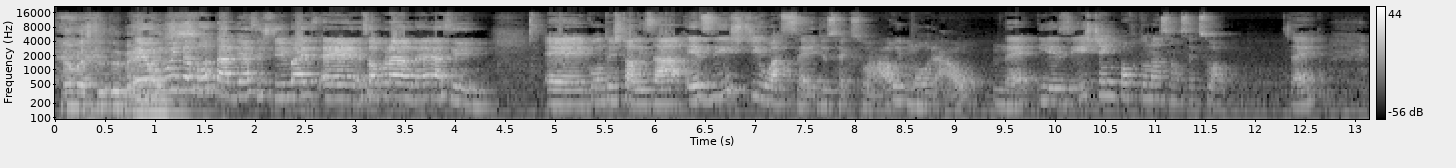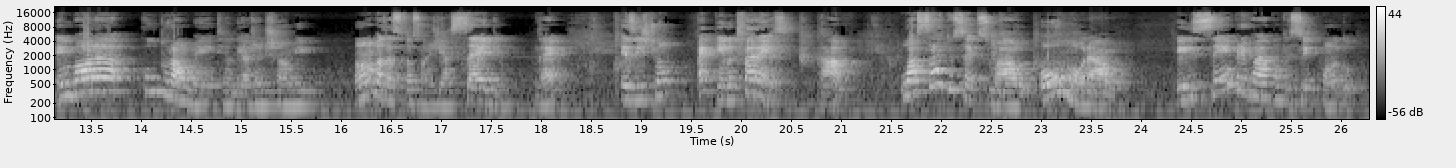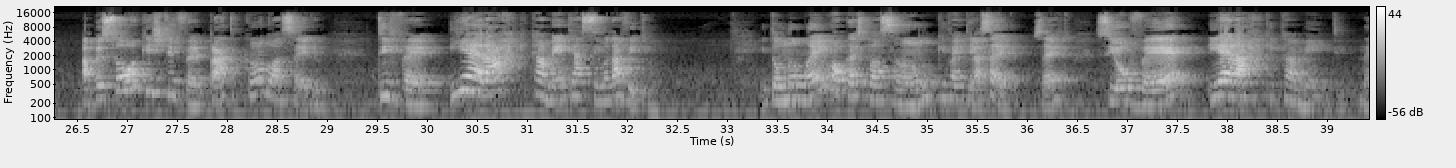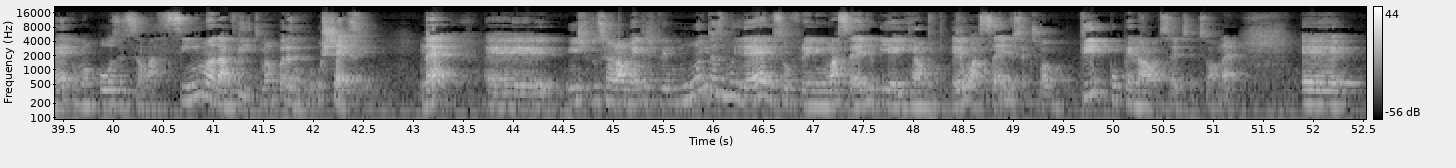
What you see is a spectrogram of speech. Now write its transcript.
Não, mas tudo bem. Tenho mas... muita vontade de assistir, mas é, só pra, né, assim, é, contextualizar, existe o assédio sexual e moral, né? E existe a importunação sexual, certo? Embora culturalmente ali a gente chame ambas as situações de assédio, né? Existe uma pequena diferença, tá? O assédio sexual ou moral, ele sempre vai acontecer quando a pessoa que estiver praticando o assédio tiver hierarquicamente acima da vítima. Então não é em qualquer situação que vai ter assédio, certo? Se houver hierarquicamente, né, uma posição acima da vítima, por exemplo, o chefe, né? É, institucionalmente a gente vê muitas mulheres sofrerem um assédio, e aí realmente é o assédio sexual, tipo penal assédio sexual, né? É,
